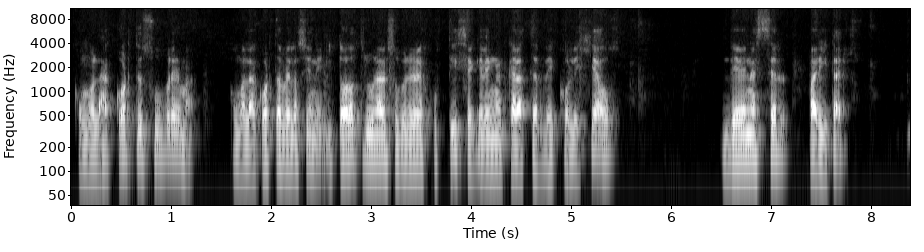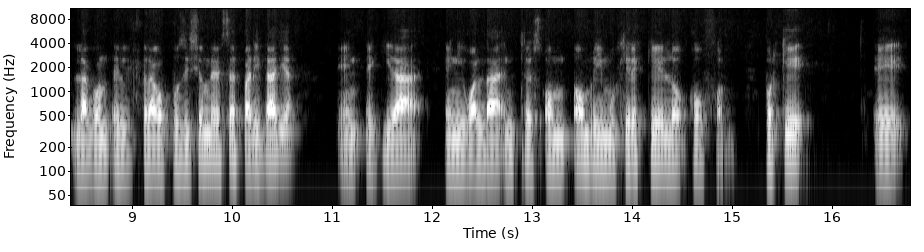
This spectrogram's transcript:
como la Corte Suprema, como la Corte de Apelaciones y todos los tribunales superiores de justicia que tengan carácter de colegiados, deben ser paritarios. La, la composición debe ser paritaria en equidad, en igualdad entre hombres y mujeres que lo conformen. Porque eh,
